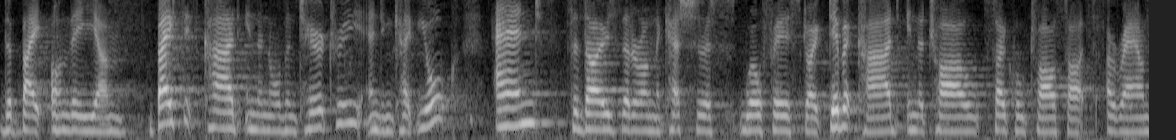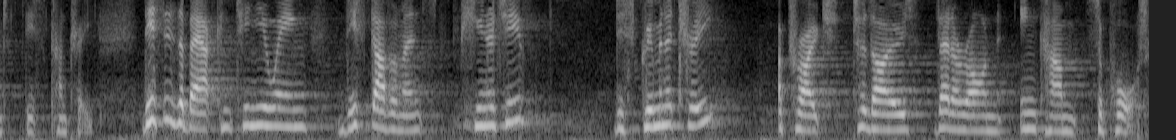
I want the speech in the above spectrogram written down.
the, on the um, basics card in the Northern Territory and in Cape York, and for those that are on the cashless welfare stroke debit card in the trial, so-called trial sites around this country. This is about continuing this government's punitive, discriminatory approach to those that are on income support.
